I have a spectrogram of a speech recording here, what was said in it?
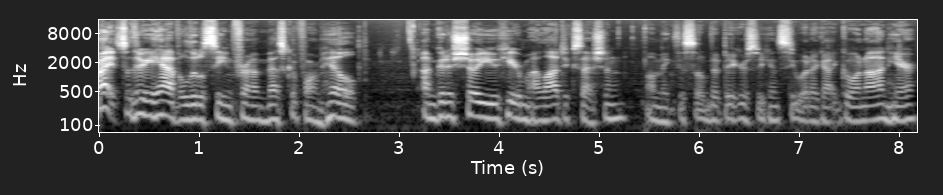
All right, so there you have a little scene from Mescaform Hill. I'm going to show you here my Logic session. I'll make this a little bit bigger so you can see what I got going on here.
